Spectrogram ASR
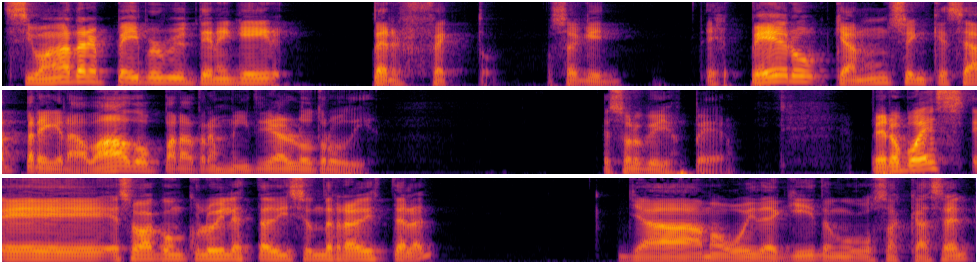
si van a tener pay-per-view, tienen que ir perfecto. O sea que espero que anuncien que sea pregrabado para transmitir al otro día. Eso es lo que yo espero. Pero pues, eh, eso va a concluir esta edición de Radio Estelar. Ya me voy de aquí, tengo cosas que hacer.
